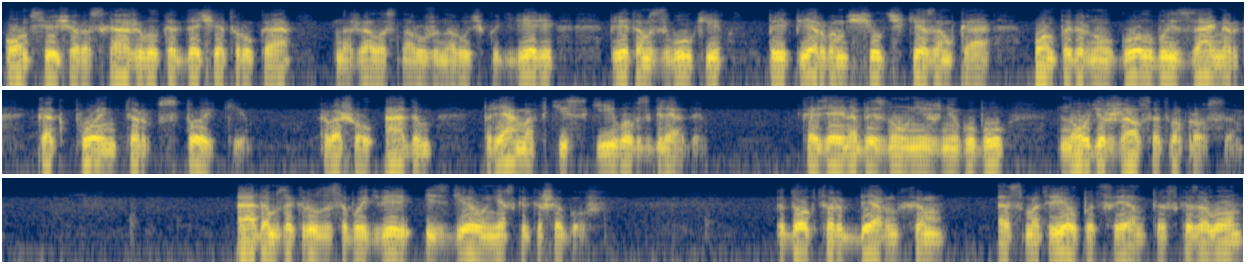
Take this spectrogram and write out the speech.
Он все еще расхаживал, когда чья-то рука нажала снаружи на ручку двери, при этом звуки при первом щелчке замка он повернул голову и замер, как поинтер в стойке. Вошел Адам прямо в тиски его взгляда. Хозяин облизнул нижнюю губу, но удержался от вопроса. Адам закрыл за собой дверь и сделал несколько шагов. «Доктор Бернхэм осмотрел пациента», — сказал он,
